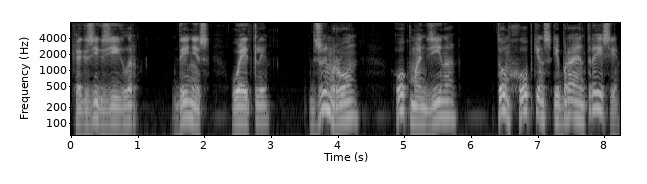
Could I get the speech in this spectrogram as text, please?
как Зиг Зиглер, Деннис Уэйтли, Джим Рон, Ок Мандина, Том Хопкинс и Брайан Трейси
